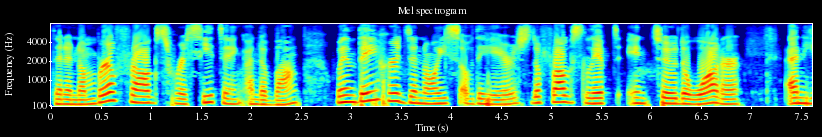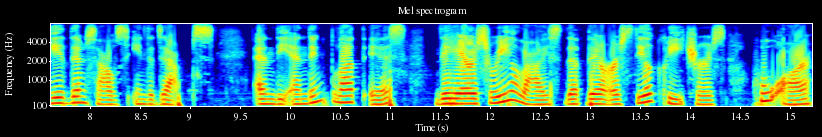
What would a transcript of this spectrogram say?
Then a number of frogs were sitting on the bank. When they heard the noise of the hares, the frogs leaped into the water and hid themselves in the depths. And the ending plot is the hares realize that there are still creatures who are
